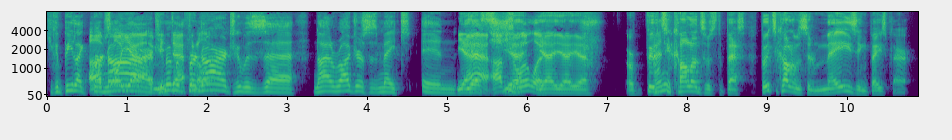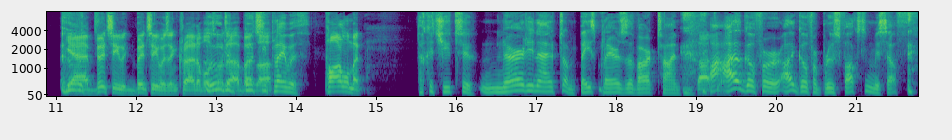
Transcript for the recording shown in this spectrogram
You could be like Bernard. Absolutely, yeah, I Do you remember definitely. Bernard, who was uh, Nile Rodgers' mate in. Yeah, Yes. absolutely. Yeah, yeah, yeah. yeah. Or Bootsy Any- Collins was the best. Bootsy Collins was an amazing bass player. Yeah, Bootsy, Bootsy was incredible. Who no did doubt about Bootsy that. play with? Parliament. Look at you two, nerding out on bass players of our time. I, I'll go for I'll go for Bruce Foxton myself.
